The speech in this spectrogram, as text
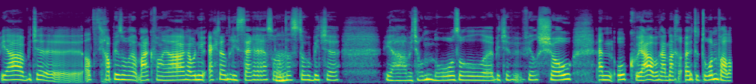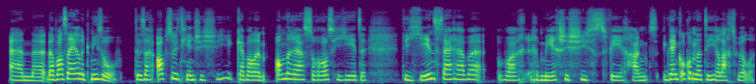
Ja, een beetje eh, altijd grapjes over het maken van ja, gaan we nu echt naar een drie sterren restaurant? Dat is toch een beetje, ja, een beetje onnozel, eh, een beetje veel show. En ook, ja, we gaan daar uit de toon vallen. En eh, dat was eigenlijk niet zo. Het is daar absoluut geen chichi. Ik heb al in andere restaurants gegeten die geen ster hebben, waar er meer chichi-sfeer hangt. Ik denk ook omdat die heel hard willen.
